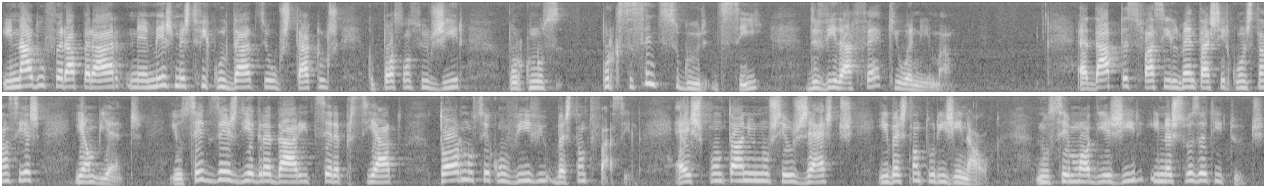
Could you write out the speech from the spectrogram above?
e nada o fará parar, nem mesmo as dificuldades e obstáculos que possam surgir, porque, no, porque se sente seguro de si devido à fé que o anima adapta-se facilmente às circunstâncias e ambientes. E o seu desejo de agradar e de ser apreciado torna o seu convívio bastante fácil. É espontâneo nos seus gestos e bastante original, no seu modo de agir e nas suas atitudes.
